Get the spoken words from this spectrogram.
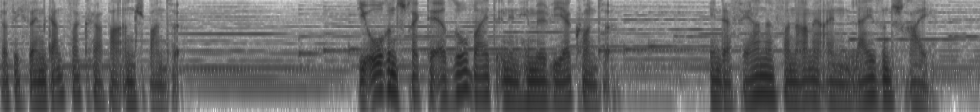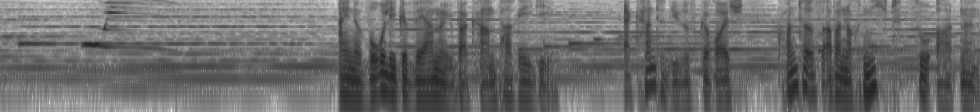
dass sich sein ganzer Körper anspannte. Die Ohren streckte er so weit in den Himmel, wie er konnte. In der Ferne vernahm er einen leisen Schrei. Eine wohlige Wärme überkam Parigi. Er kannte dieses Geräusch, konnte es aber noch nicht zuordnen.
